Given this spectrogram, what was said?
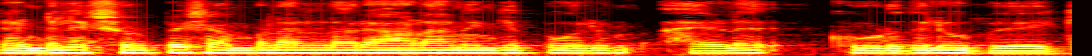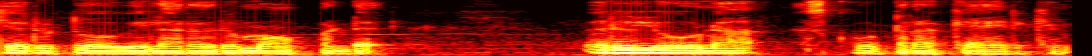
രണ്ട് ലക്ഷം റുപ്യ ശമ്പളമുള്ള ഒരാളാണെങ്കിൽ പോലും അയാൾ കൂടുതലും ഉപയോഗിക്കുക ഒരു ടൂ വീലർ ഒരു മോപ്പഡ് ഒരു ലൂണ സ്കൂട്ടറൊക്കെ ആയിരിക്കും.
